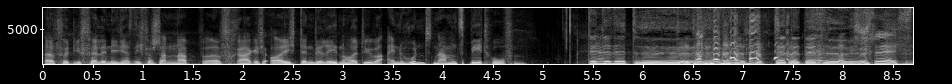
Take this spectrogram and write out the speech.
Äh, für die Fälle, in denen ich das nicht verstanden habe, äh, frage ich euch, denn wir reden heute über einen Hund namens Beethoven. Nicht schlecht.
